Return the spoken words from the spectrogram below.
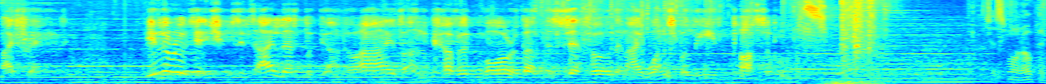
My friend. In the rotation since I left Bogano, I've uncovered more about the Zeffo than I once believed possible. Just won't open.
